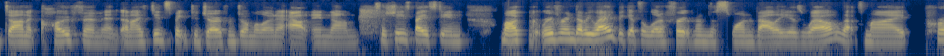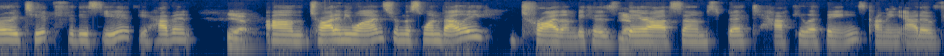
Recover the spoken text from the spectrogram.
done a co-ferment, and I did speak to Joe from Dormalona out in. Um, so she's based in Margaret River in WA, but gets a lot of fruit from the Swan Valley as well. That's my pro tip for this year. If you haven't yeah, um, tried any wines from the Swan Valley, try them because Yeah. there are some spectacular things coming out of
